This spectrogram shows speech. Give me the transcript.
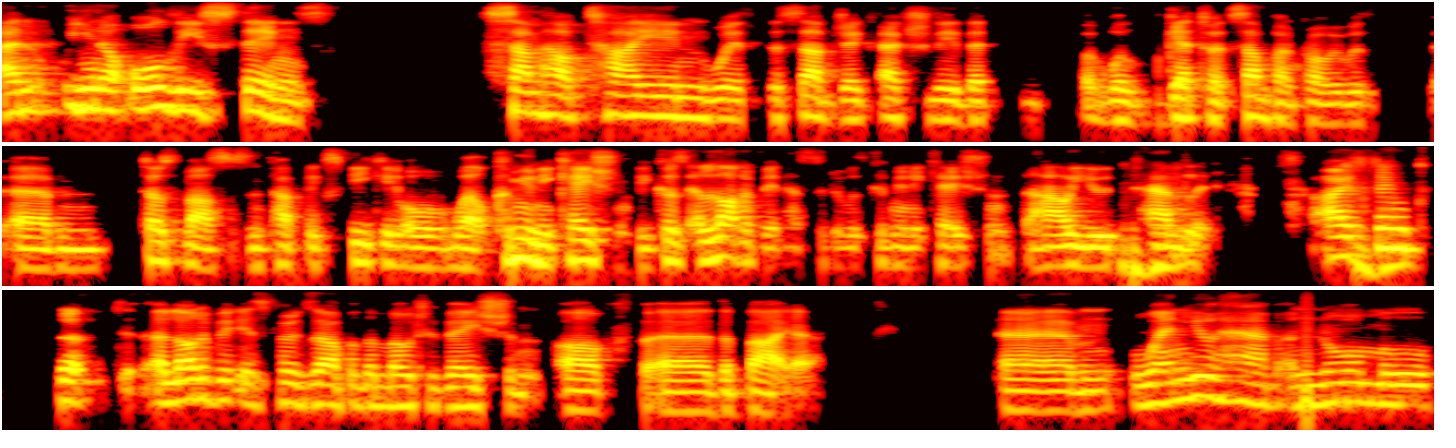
and you know all these things somehow tie in with the subject actually that we'll get to at some point probably with um, toastmasters and public speaking or well communication because a lot of it has to do with communication how you mm-hmm. handle it i mm-hmm. think that a lot of it is for example the motivation of uh, the buyer um, when you have a normal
